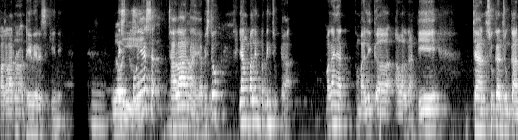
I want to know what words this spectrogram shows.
Bakalan ono dewe rezeki ini. Hmm. Wis, pokoknya jalan lah ya. Habis itu yang paling penting juga, makanya kembali ke awal tadi, jangan sungkan-sungkan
